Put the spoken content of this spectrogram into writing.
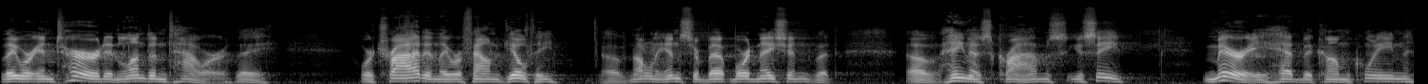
They were interred in London Tower. They were tried and they were found guilty of not only insubordination, but of heinous crimes. You see, Mary had become Queen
